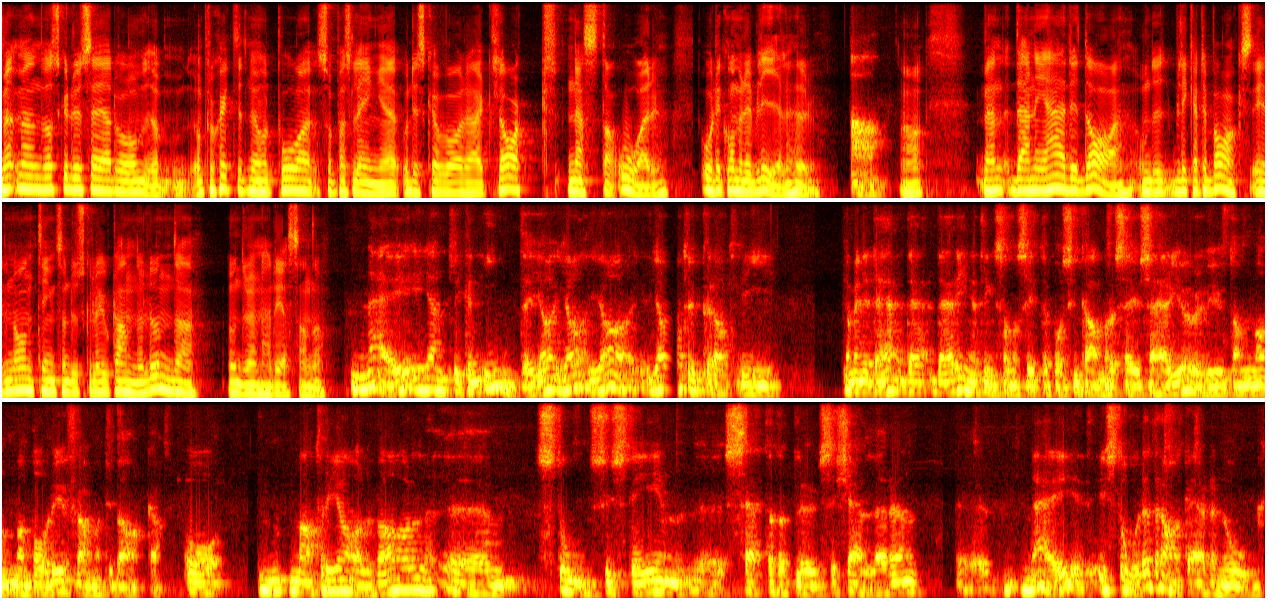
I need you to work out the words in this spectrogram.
Men, men vad skulle du säga då om, om projektet nu har hållit på så pass länge och det ska vara klart nästa år? Och det kommer det bli, eller hur? Ja. ja. Men där ni är idag, om du blickar tillbaks, är det någonting som du skulle ha gjort annorlunda under den här resan då? Nej, egentligen inte. Jag, jag, jag, jag tycker att vi... Jag menar, det, det, det, är ingenting som man sitter på sin kammare och säger så här gör vi, utan man, man borrar ju fram och tillbaka. Och materialval, eh, stomsystem, eh, sättet att lösa källaren. Eh, nej, i stora drag är det nog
